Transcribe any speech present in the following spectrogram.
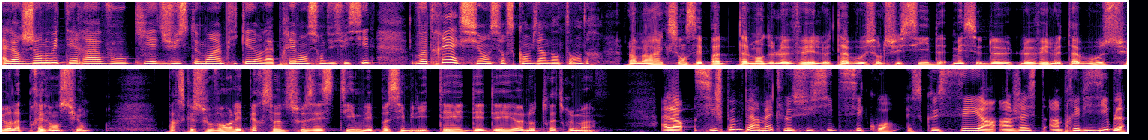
Alors Jean-Louis Terra, vous qui êtes justement impliqué dans la prévention du suicide, votre réaction sur ce qu'on vient d'entendre? Alors ma réaction, c'est pas tellement de lever le tabou sur le suicide, mais c'est de lever le tabou sur la prévention. Parce que souvent, les personnes sous-estiment les possibilités d'aider un autre être humain. Alors, si je peux me permettre, le suicide, c'est quoi? Est-ce que c'est un, un geste imprévisible,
